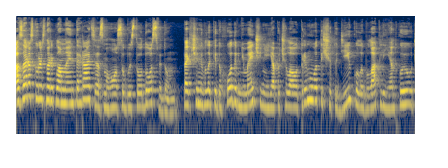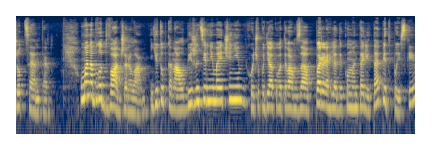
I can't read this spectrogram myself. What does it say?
А зараз корисна рекламна інтеграція з мого особистого досвіду. Перші невеликі доходи в Німеччині я почала отримувати ще тоді, коли була клієнткою Job Center. У мене було два джерела: youtube канал Біженці в Німеччині. Хочу подякувати вам за перегляди, коментарі та підписки,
